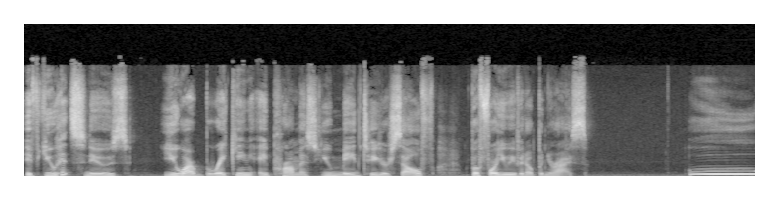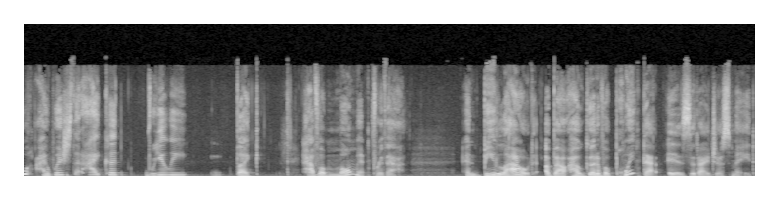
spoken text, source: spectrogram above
If you hit snooze, you are breaking a promise you made to yourself before you even open your eyes. Ooh, I wish that I could really like have a moment for that and be loud about how good of a point that is that I just made.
